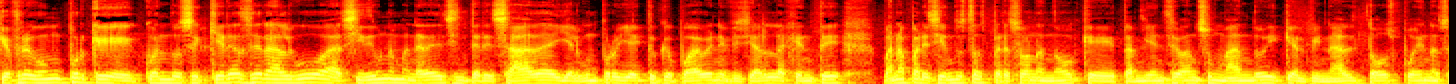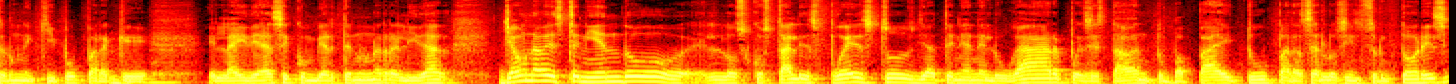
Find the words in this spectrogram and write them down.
Qué fregón, porque cuando se quiere hacer algo así de una manera desinteresada y algún proyecto que pueda beneficiar a la gente, van apareciendo estas personas, ¿no? Que también se van sumando y que al final todos pueden hacer un equipo para que la idea se convierta en una realidad. Ya una vez teniendo los costales puestos, ya tenían el lugar, pues estaban tu papá y tú para ser los instructores.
